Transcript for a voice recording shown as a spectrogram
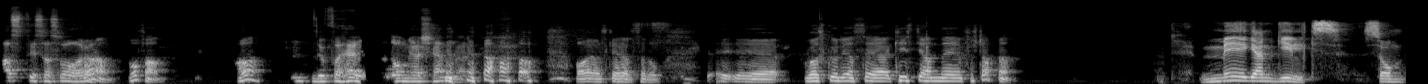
Astis har svarat. Ja, åh fan. Ja. Du får hälsa dem jag känner. ja, jag ska hälsa dem. Eh, vad skulle jag säga? Christian eh, Verstappen? Megan Gilks som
